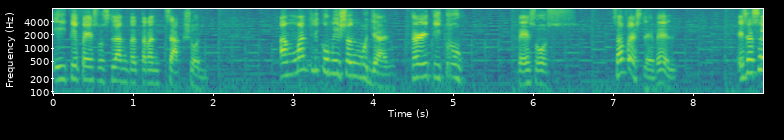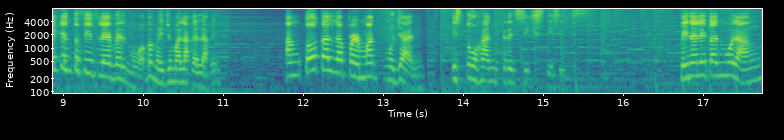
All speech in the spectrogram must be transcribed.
80 pesos lang na transaction. Ang monthly commission mo dyan, 32 pesos sa first level. Eh sa second to fifth level mo, aba medyo malaki-laki. Ang total na per month mo dyan is 266. Pinalitan mo lang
